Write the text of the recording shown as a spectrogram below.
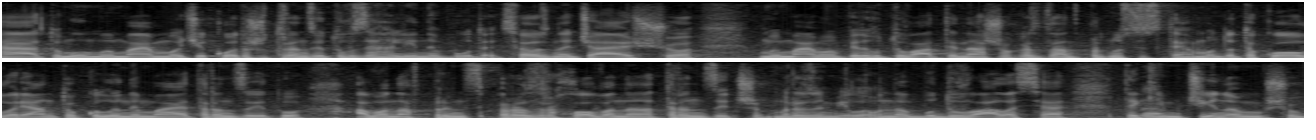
Е, Тому ми маємо очікувати, що транзиту взагалі не буде. Це означає, що ми маємо підготувати нашу газотранспортну систему до такого варіанту, коли немає транзиту. А вона, в принципі, розрахована на транзит, щоб ми розуміли. Вона будувалася таким чином, щоб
